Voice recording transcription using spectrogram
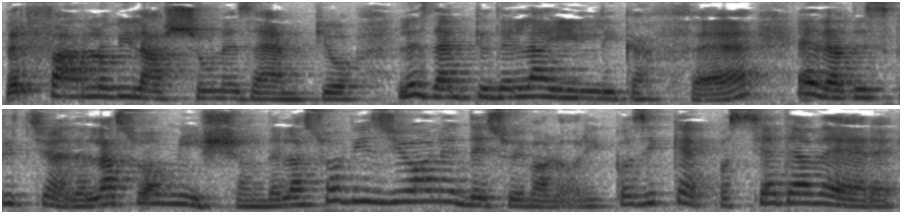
Per farlo vi lascio un esempio, l'esempio della Illy Caffè e la descrizione della sua mission, della sua visione e dei suoi valori, così che possiate avere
